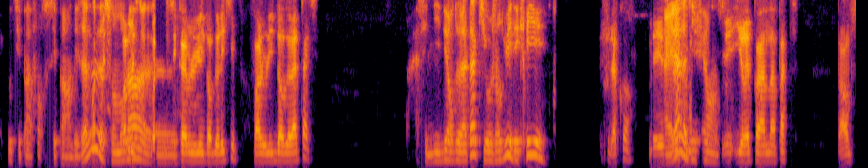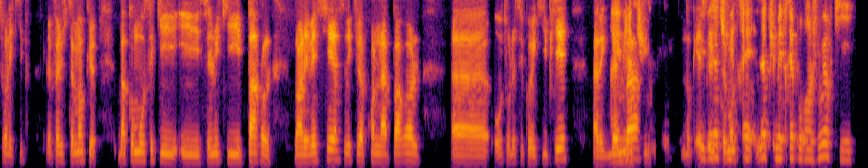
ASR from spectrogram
Écoute, c'est pas force, c'est pas un désaveu à ce moment-là. Euh, c'est quand même le leader de l'équipe, enfin le leader de l'attaque. Bah, c'est le leader de l'attaque qui aujourd'hui est décrié. Je suis d'accord. Mais est là la différence. Il n'y aurait pas un impact, par exemple, sur l'équipe? Le fait justement que bah, comment on sait qu'il c'est lui qui parle dans les vestiaires, c'est lui qui va prendre la parole euh, autour de ses coéquipiers avec ah Bemba. là, tu... Donc, est-ce que là, tu mettrais, là, tu mettrais pour un joueur qui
